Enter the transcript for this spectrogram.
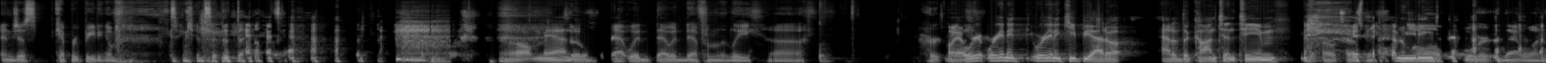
and just kept repeating them to get to the thousand. oh man! So that would that would definitely uh, hurt. Me. Oh yeah, we're we're gonna we're gonna keep you out of out of the content team. Oh, trust me, I'm meeting that one.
